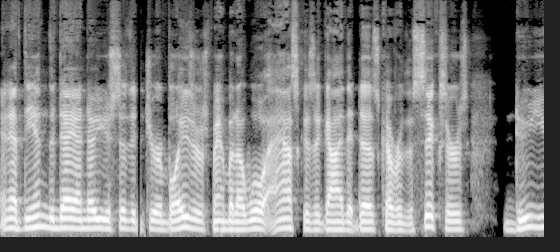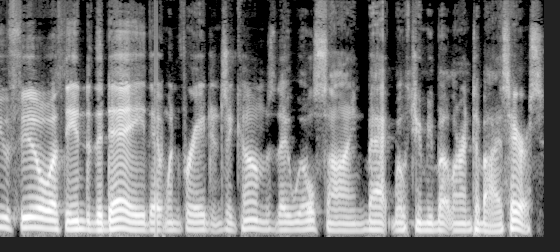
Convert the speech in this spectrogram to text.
And at the end of the day, I know you said that you're a Blazers fan, but I will ask as a guy that does cover the Sixers, do you feel at the end of the day that when free agency comes, they will sign back both Jimmy Butler and Tobias Harris?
